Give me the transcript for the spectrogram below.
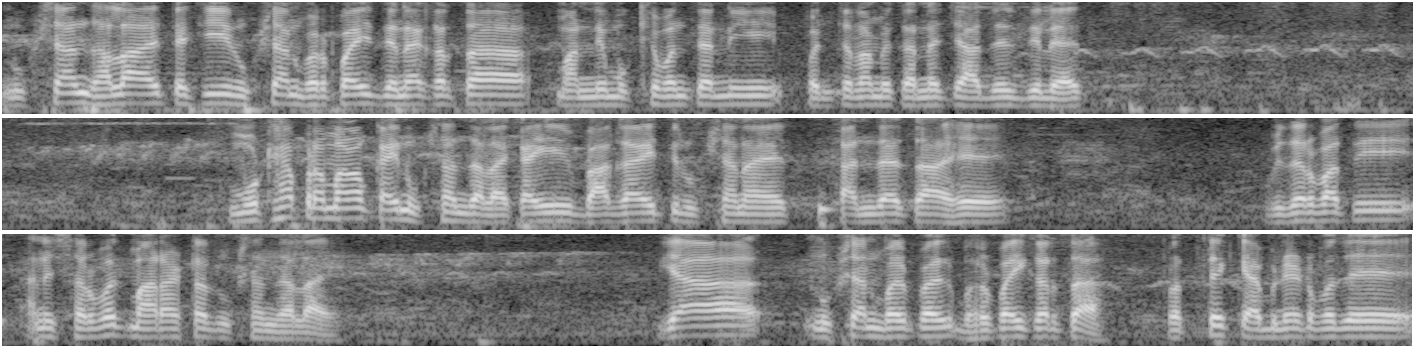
नुकसान झालं आहे त्याची नुकसान भरपाई देण्याकरता माननीय मुख्यमंत्र्यांनी पंचनामे करण्याचे आदेश दिले आहेत. मोठ्या प्रमाणावर काही नुकसान झालं आहे. काही बागायती नुकसान आहेत कांद्याचं आहे विदर्भातील आणि सर्वच महाराष्ट्रात नुकसान झालं आहे. या नुकसान भरपाई भरपाई करता प्रत्येक कॅबिनेटमध्ये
